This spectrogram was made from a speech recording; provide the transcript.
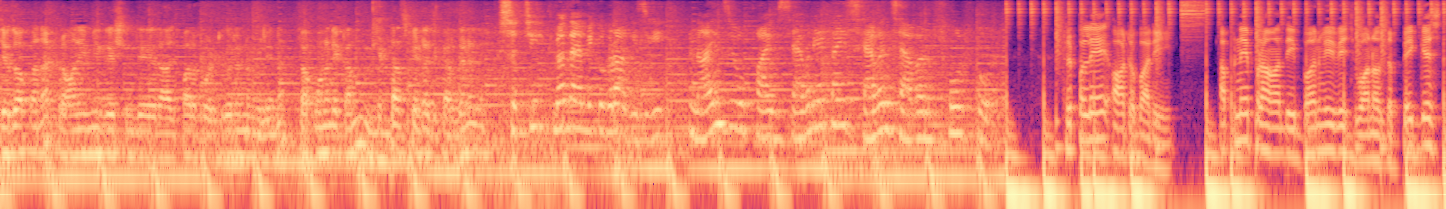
ਜਦੋਂ ਆਪਾਂ ਨਾ ਕਰਾਉਨ ਇਮੀਗ੍ਰੇਸ਼ਨ ਦੇ ਰਾਜਪਾਲ ਪੋਰਟੂਗਲ ਨੂੰ ਮਿਲੇ ਨਾ ਤਾਂ ਉਹਨਾਂ ਨੇ ਕੰਮ ਮਿੰਟਾਂ ਸਕਿੰਟਾਂ ਚ ਕਰ ਦੇਣੇ ਨੇ। ਸੱਚੀ ਮੈਂ ਤਾਂ ਐਵੇਂ ਘਬਰਾ ਗਈ ਸੀਗੀ। 9057897744 AAA Auto Body ਆਪਣੇ ਭਰਾਵਾਂ ਦੀ ਬਨਵੀ ਵਿੱਚ one of the biggest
